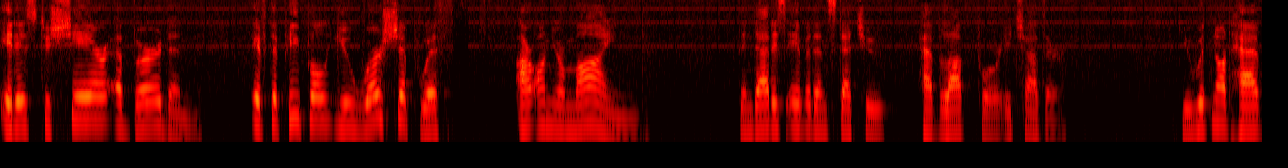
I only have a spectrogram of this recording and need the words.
It is to share a burden. If the people you worship with are on your mind, then that is evidence that you have love for each other. You would not have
